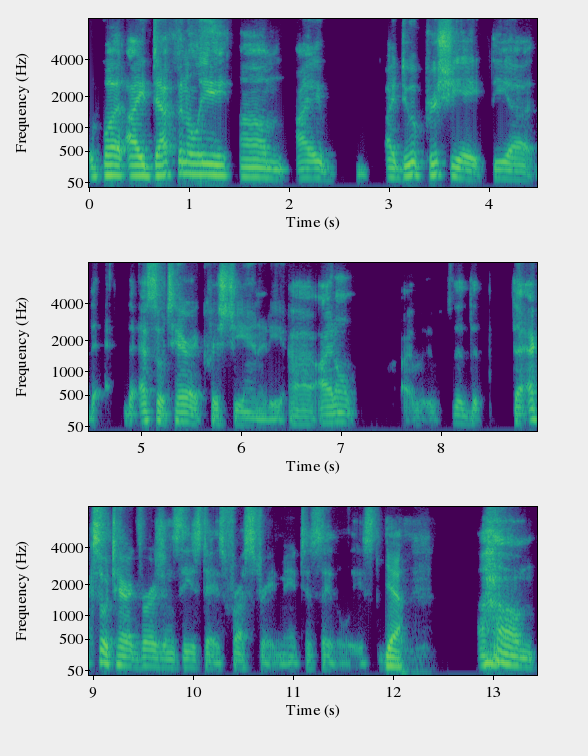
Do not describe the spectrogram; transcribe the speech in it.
but I definitely, um, I, I do appreciate the uh, the, the esoteric Christianity. Uh, I don't, I, the, the the exoteric versions these days frustrate me to say the least. Yeah. Um,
